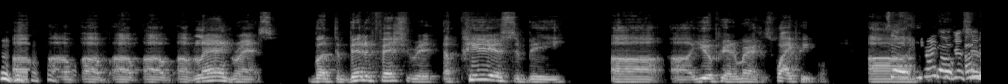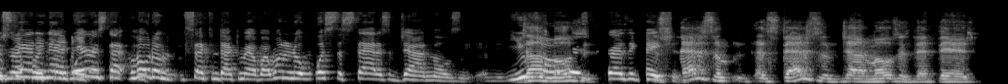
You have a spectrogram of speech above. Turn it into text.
of, of, of, of, of, land grants, but the beneficiary appears to be uh, uh, European Americans, white people. Uh, so, so understanding that, where is that? Hold on a second, Dr. Melvin. I want to know what's the status of John Moseley. You John Moses resignation. The status of the status of John Moses that there's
